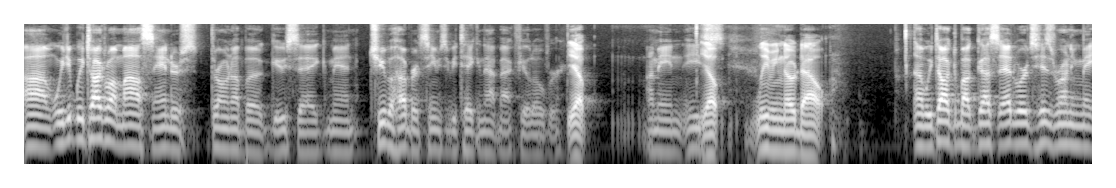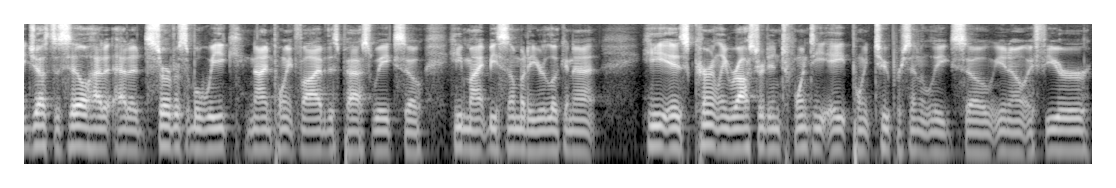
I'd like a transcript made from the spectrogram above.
Um, we we talked about Miles Sanders throwing up a goose egg. Man, Chuba Hubbard seems to be taking that backfield over. Yep. I mean, he's Yep. Leaving no doubt. Uh, we talked about Gus Edwards. His running mate Justice Hill had had a serviceable week, nine point five this past week, so he might be somebody you're looking at. He is currently rostered in twenty eight point two percent of leagues. So you know if you're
